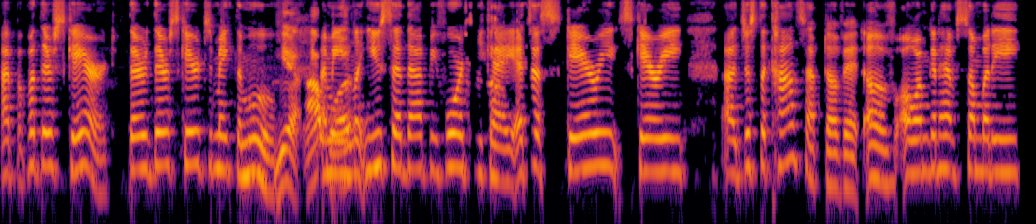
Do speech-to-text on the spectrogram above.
I, but they're scared. They're they're scared to make the move. Yeah, I, I mean, like you said that before, TK. It's a scary, scary. Uh, just the concept of it. Of oh, I'm going to have somebody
